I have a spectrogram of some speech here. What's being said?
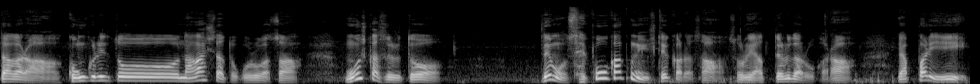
だから、コンクリートを流したところがさ、もしかすると、でも施工確認してからさ、それやってるだろうから、やっぱり、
